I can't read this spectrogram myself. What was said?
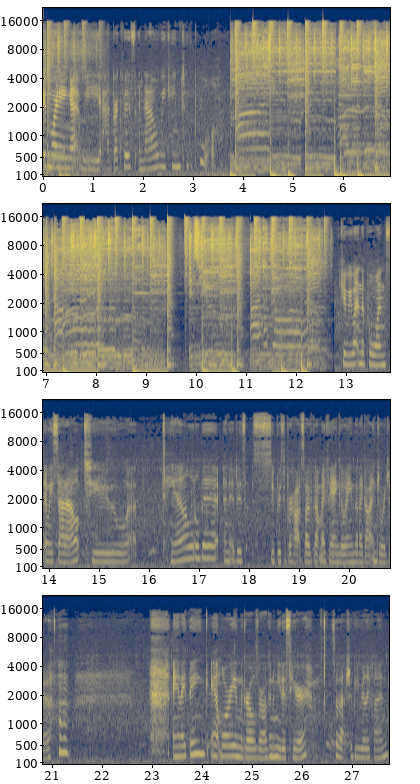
Good morning. We had breakfast and now we came to the pool. It's you I adore. Okay, we went in the pool once and we sat out to tan a little bit and it is super, super hot. So I've got my fan going that I got in Georgia. and I think Aunt Lori and the girls are all gonna meet us here. So that should be really fun.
